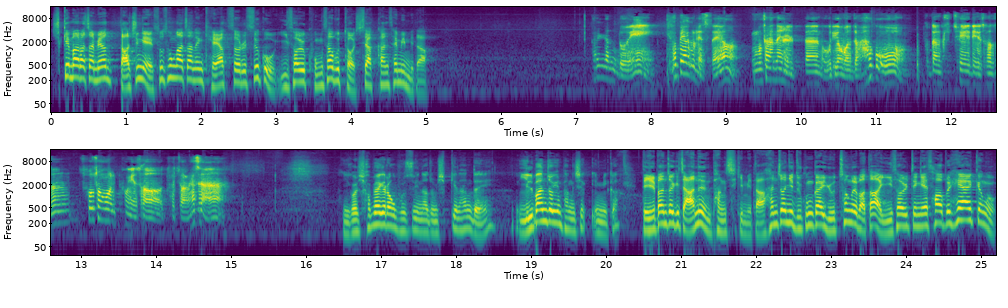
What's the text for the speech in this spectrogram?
쉽게 말하자면 나중에 소송하자는 계약서를 쓰고 이설 공사부터 시작한 셈입니다. 8년도에 협약을 했어요. 공사는 일단 우리가 먼저 하고 부담 주체에 대해서는 소송을 통해서 결정을 하자. 이걸 협약이라고 볼 수 있나 좀 싶긴 한데 일반적인 방식입니까? 네, 일반적이지 않은 방식입니다. 한전이 누군가의 요청을 받아 이설 등의 사업을 해야 할 경우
